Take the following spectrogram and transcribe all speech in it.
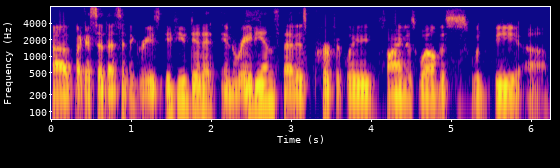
Uh, like I said, that's in degrees. If you did it in radians, that is perfectly fine as well. This would be um,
